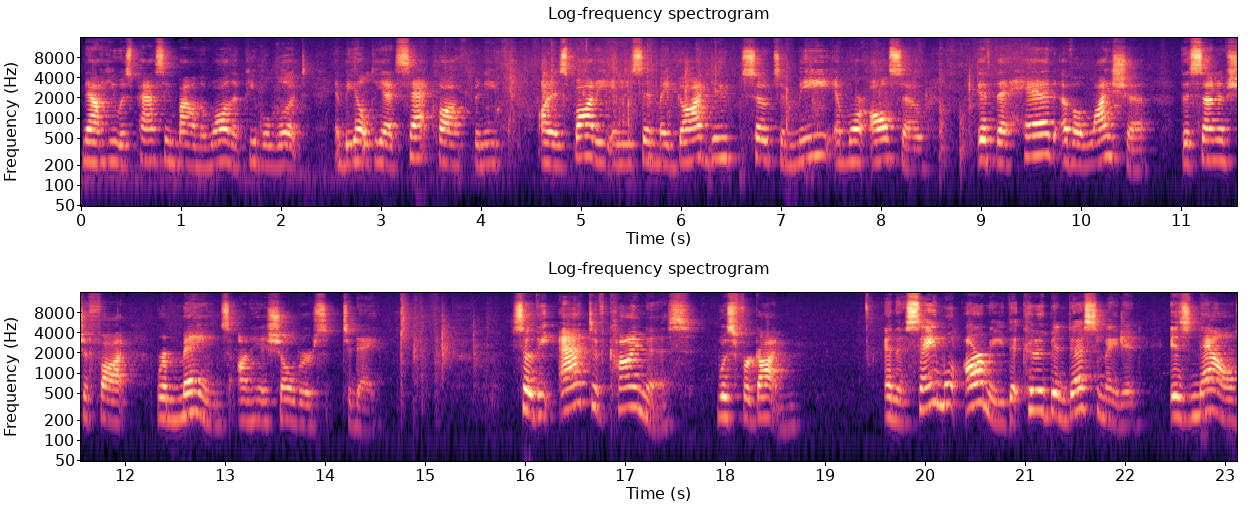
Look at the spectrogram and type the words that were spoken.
Now he was passing by on the wall, and the people looked, and behold, he had sackcloth beneath on his body, and he said, May God do so to me and more also, if the head of Elisha, the son of Shaphat, remains on his shoulders today. So the act of kindness was forgotten. And the same army that could have been decimated is now,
